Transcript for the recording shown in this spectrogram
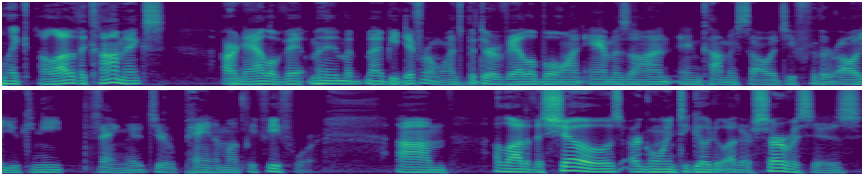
like a lot of the comics are now available. Might be different ones, but they're available on Amazon and Comixology for their all-you-can-eat thing that you're paying a monthly fee for. Um, a lot of the shows are going to go to other services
